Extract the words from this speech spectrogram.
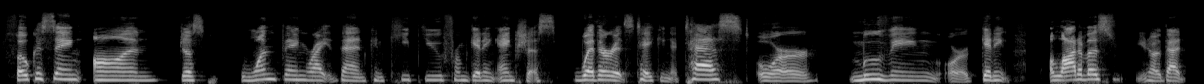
focusing on just one thing right then can keep you from getting anxious, whether it's taking a test or moving or getting a lot of us, you know, that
